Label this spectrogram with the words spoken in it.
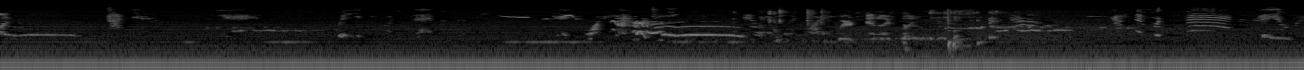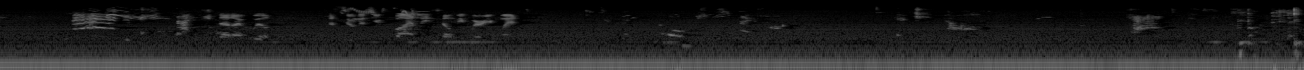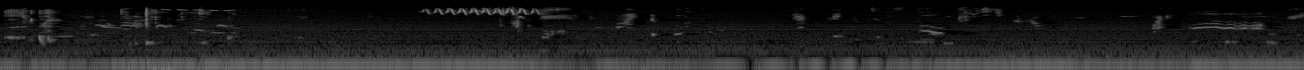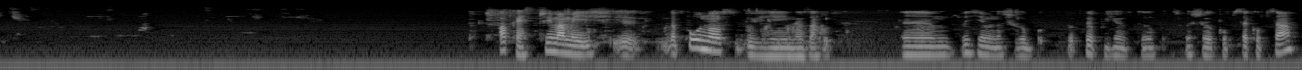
Okej, czyli mamy iść y, na północ, później na zachód. Ym, Weźmiemy naszego, pójdziemy do tego naszego kupca, kupca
